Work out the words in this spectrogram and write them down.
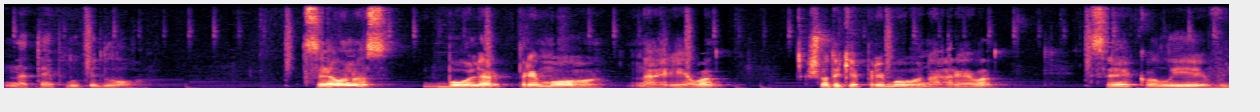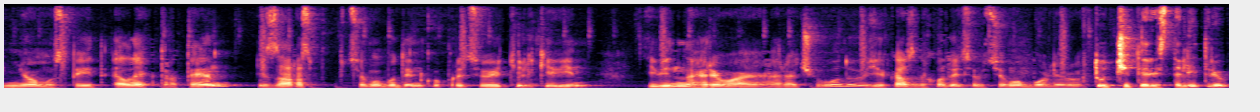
на теплу підлогу. Це у нас бойлер прямого нагріва. Що таке прямого нагріва? Це коли в ньому стоїть електротен, і зараз в цьому будинку працює тільки він, і він нагріває гарячу воду, яка знаходиться в цьому бойлері. Тут 400 літрів,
